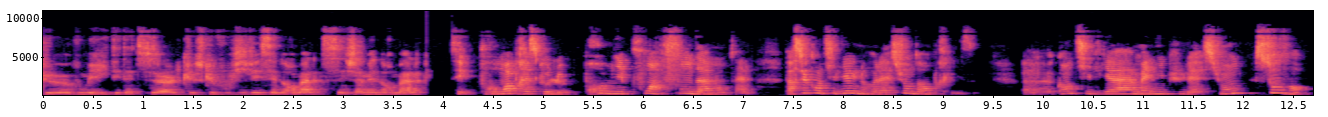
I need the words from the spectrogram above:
que vous méritez d'être seul, que ce que vous vivez c'est normal. C'est jamais normal. C'est pour moi presque le premier point fondamental. Parce que quand il y a une relation d'emprise, euh, quand il y a manipulation, souvent,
